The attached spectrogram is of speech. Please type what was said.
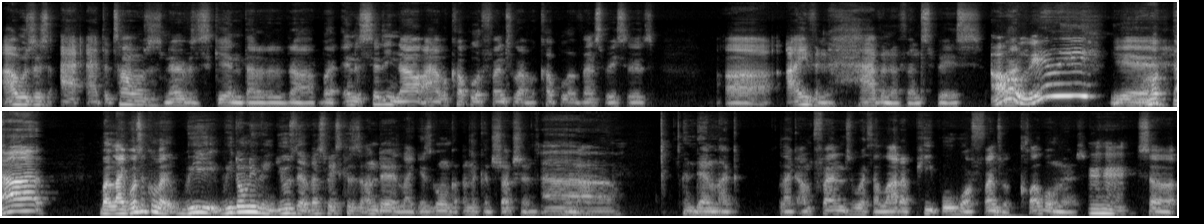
I was just at, at the time I was just nervous, scared, and da da da da. But in the city now, I have a couple of friends who have a couple of event spaces. Uh, I even have an event space. Oh really? yeah. Hooked up. But like, what's it called? Like, we we don't even use the event space because it's under like it's going under construction. you know? And then like like I'm friends with a lot of people who are friends with club owners. mhm. So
